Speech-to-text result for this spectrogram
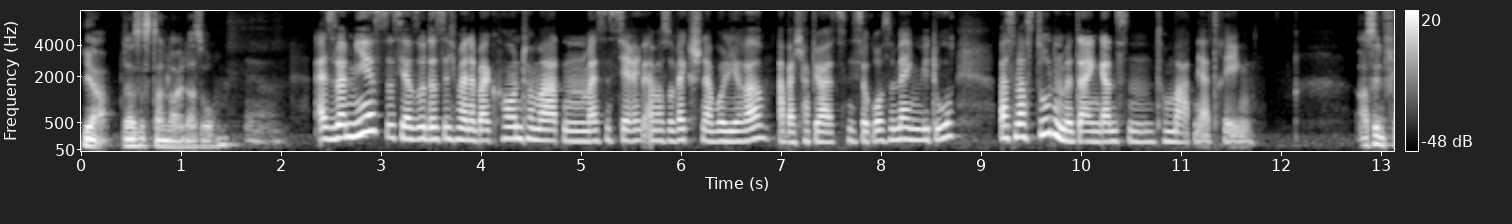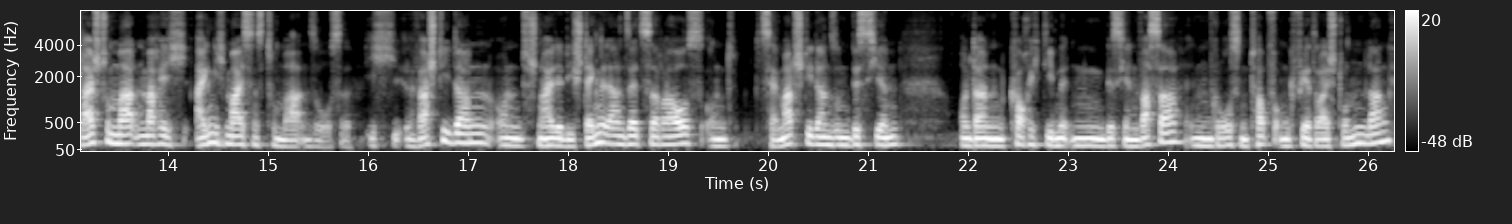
Ja, das ist dann leider so. Ja. Also bei mir ist es ja so, dass ich meine Balkontomaten meistens direkt einfach so wegschnabuliere. Aber ich habe ja jetzt nicht so große Mengen wie du. Was machst du denn mit deinen ganzen Tomatenerträgen? Also in Fleischtomaten mache ich eigentlich meistens Tomatensoße. Ich wasche die dann und schneide die Stängelansätze raus und zermatsch die dann so ein bisschen. Und dann koche ich die mit ein bisschen Wasser in einem großen Topf ungefähr drei Stunden lang.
